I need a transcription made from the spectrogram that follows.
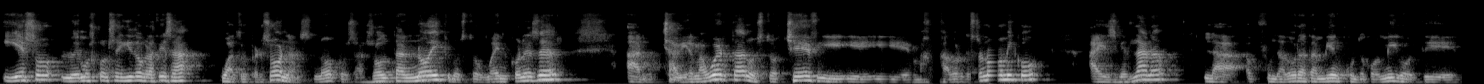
Y eso lo hemos conseguido gracias a cuatro personas, ¿no? Pues a Zoltan Noik, nuestro wine connoisseur, a Xavier La Huerta, nuestro chef y, embajador gastronómico, a Svetlana, la fundadora también junto conmigo de,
